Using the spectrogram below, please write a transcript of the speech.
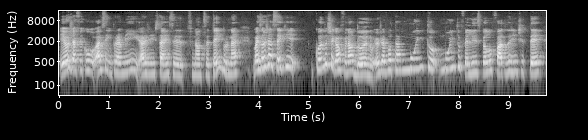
eu já fico, assim, pra mim, a gente tá em final de setembro, né? Mas eu já sei que quando chegar o final do ano, eu já vou estar tá muito, muito feliz pelo fato da gente ter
